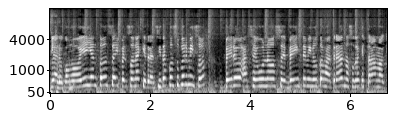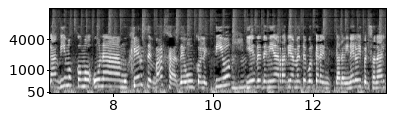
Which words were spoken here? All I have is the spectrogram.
Claro, como ella entonces hay personas que transitan con su permiso, pero hace unos eh, 20 minutos atrás nosotros que estábamos acá vimos como una mujer se baja de un colectivo y es detenida rápidamente por cara- carabineros y personal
